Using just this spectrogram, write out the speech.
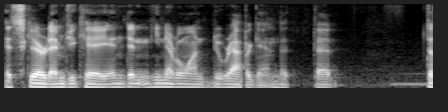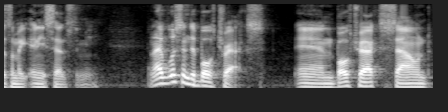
it scared MGK and didn't he never wanted to do rap again. That that doesn't make any sense to me. And I've listened to both tracks, and both tracks sound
